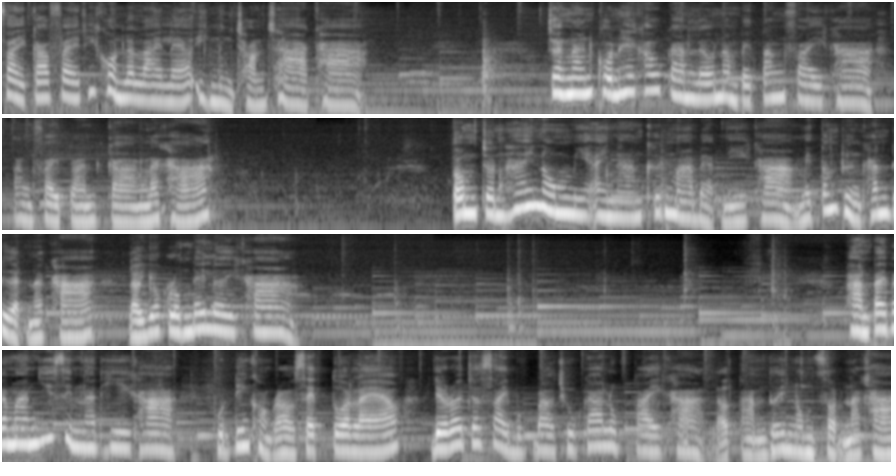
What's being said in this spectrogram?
ใส่กาแฟที่คนละลายแล้วอีกหนึ่งช้อนชาค่ะ จากนั้นคนให้เข้ากันแล้วนำไปตั้งไฟค่ะ ตั้งไฟปานกลางนะคะ ต้มจนให้นมมีไอ้น้ำขึ้นมาแบบนี้ค่ะ ไม่ต้องถึงขั้นเดือดนะคะเรายกลงได้เลยค่ะ ผ่านไปประมาณ 20 นาทีค่ะ พุดดิ้งของเราเสร็จตัวแล้ว เดี๋ยวเราจะใส่บุกเบาชูการ์ลงไปค่ะ แล้วตามด้วยนมสดนะคะ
